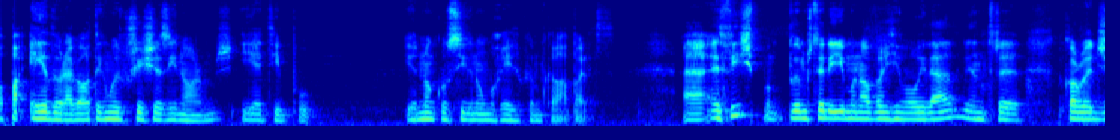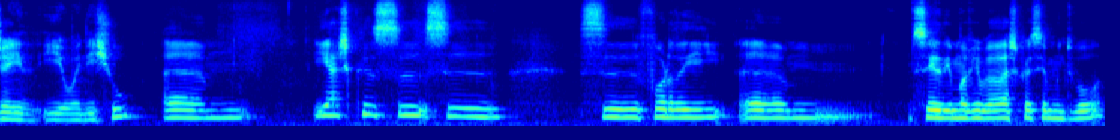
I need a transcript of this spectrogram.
opa, é adorável. Ela tem umas bochechas enormes e é tipo. Eu não consigo não morrer quando ela aparece. Uh, é fixe, podemos ter aí uma nova rivalidade entre Cora Jade e o Wendy Shu. Um, e acho que se, se se for daí um, sair de uma rivalidade, acho que vai ser muito boa.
